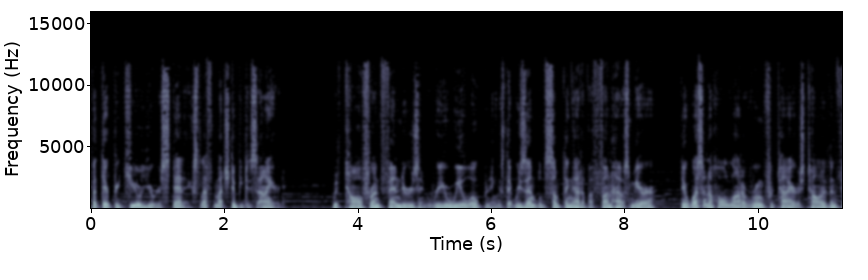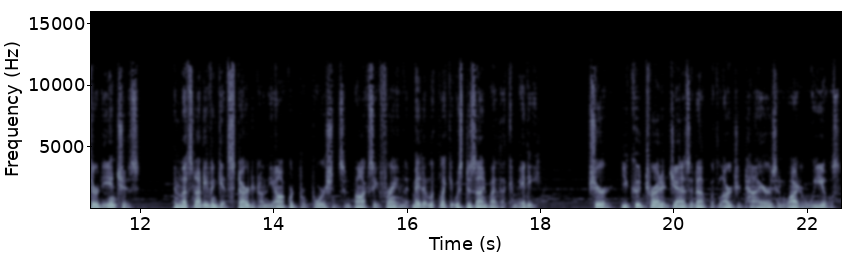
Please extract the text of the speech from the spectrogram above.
but their peculiar aesthetics left much to be desired. With tall front fenders and rear wheel openings that resembled something out of a funhouse mirror, there wasn't a whole lot of room for tires taller than 30 inches. And let's not even get started on the awkward proportions and boxy frame that made it look like it was designed by the committee. Sure, you could try to jazz it up with larger tires and wider wheels,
